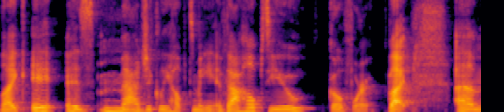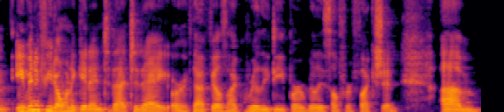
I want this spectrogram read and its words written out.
like it has magically helped me. If that helps you, go for it. But um, even if you don't want to get into that today, or if that feels like really deep or really self reflection, um,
